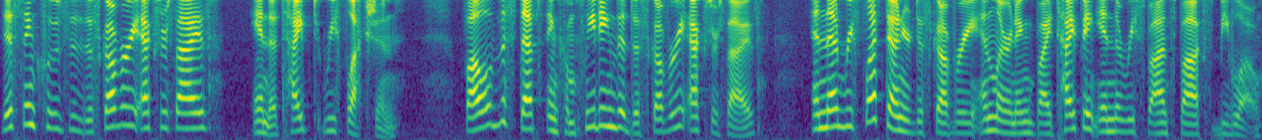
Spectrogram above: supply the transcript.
This includes the discovery exercise and a typed reflection. Follow the steps in completing the discovery exercise and then reflect on your discovery and learning by typing in the response box below.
